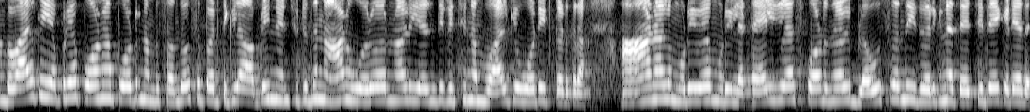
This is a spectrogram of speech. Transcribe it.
நம்ம வாழ்க்கை எப்படியோ போனால் போட்டு நம்ம சந்தோஷப்படுத்திக்கலாம் அப்படின்னு நினச்சிட்டு தான் நானும் ஒரு ஒரு நாள் எழுந்திரிச்சு நம்ம வாழ்க்கையை ஓட்டிகிட்டு கிடக்குறேன். ஆனாலும் முடியவே முடியல. டைல் கிளாஸ் போனதுனால ப்ளவுஸ் வந்து இது வரைக்கும் நான் தைச்சதே கிடையாது.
